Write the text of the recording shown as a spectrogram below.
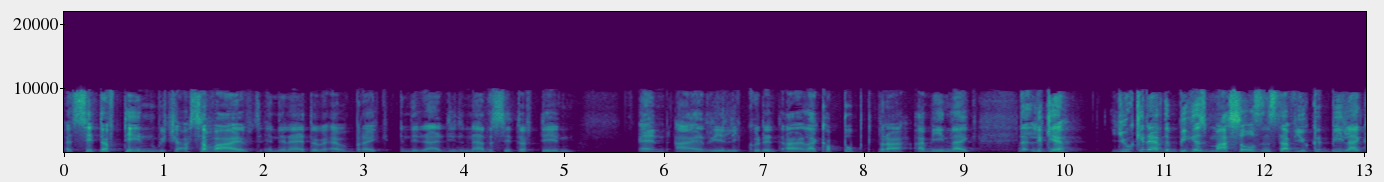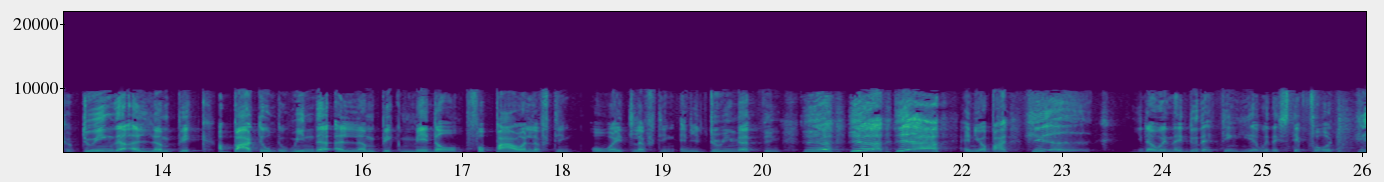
a set of 10, which I survived, and then I had to have a break. And then I did another set of 10, and I really couldn't. I like, I pooped, bruh. I mean, like, look here you can have the biggest muscles and stuff. You could be like doing the Olympic, about to win the Olympic medal for powerlifting or weightlifting, and you're doing that thing, yeah, yeah, yeah, and you're about, yeah, you know, when they do that thing here, where they step forward, yeah,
